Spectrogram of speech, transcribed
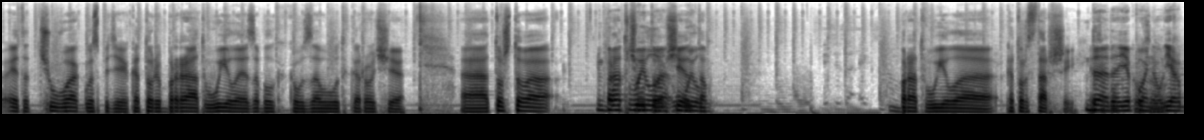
этот чувак, господи, который брат Уилла, я забыл, как его зовут, короче. А, то, что... Брат Уилла, вообще Уилл. там... брат Уилла, который старший. Да, я да, я понял. Зовут. Я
